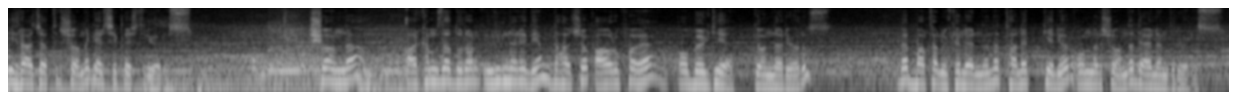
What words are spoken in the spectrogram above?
e, ihracatını şu anda gerçekleştiriyoruz. Şu anda arkamızda duran ürünleri diyeyim daha çok Avrupa ve o bölgeye gönderiyoruz. Ve Balkan ülkelerinden de talep geliyor. Onları şu anda değerlendiriyoruz.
